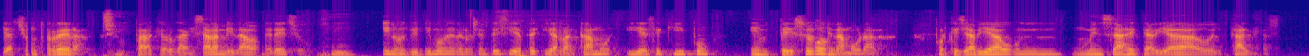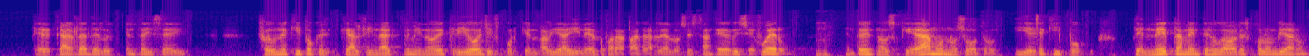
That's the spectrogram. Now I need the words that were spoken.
y a Chon Herrera para que organizara mi lado derecho. Y nos vinimos en el 87 y arrancamos y ese equipo empezó a enamorar, porque ya había un, un mensaje que había dado el Caldas. El Caldas del 86 fue un equipo que, que al final terminó de criollos porque no había dinero para pagarle a los extranjeros y se fueron. Entonces nos quedamos nosotros y ese equipo de netamente jugadores colombianos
